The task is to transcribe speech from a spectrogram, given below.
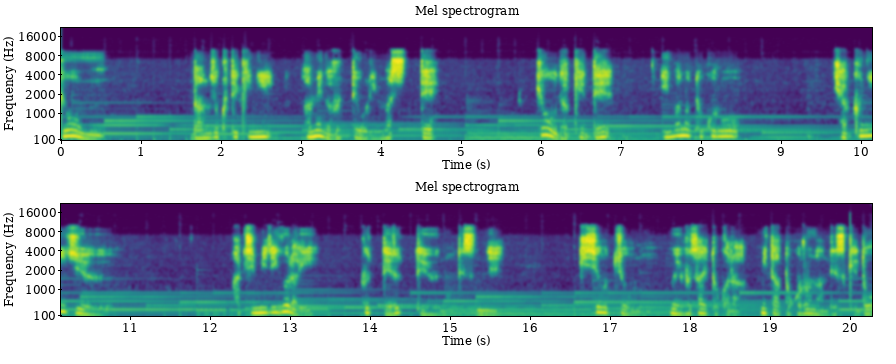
今日も断続的に雨が降っておりまして、今日だけで今のところ128ミリぐらい降ってるっていうのをですね、気象庁のウェブサイトから見たところなんですけど、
